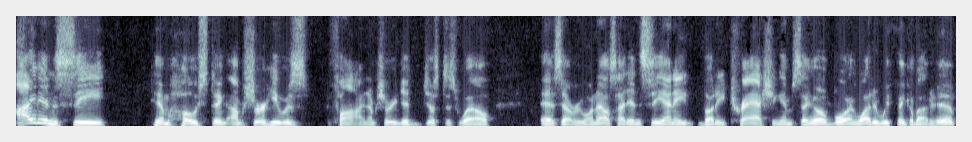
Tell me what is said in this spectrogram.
I didn't see him hosting. I'm sure he was fine. I'm sure he did just as well as everyone else. I didn't see anybody trashing him saying, "Oh boy, why did we think about him?"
